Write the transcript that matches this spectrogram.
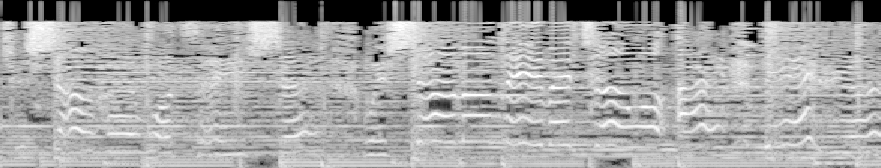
却伤害我最深。为什么你背着我爱别人？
